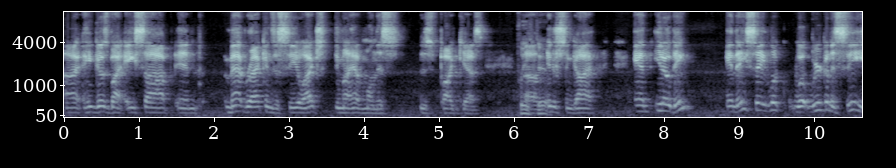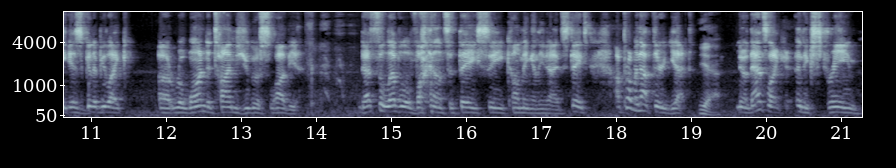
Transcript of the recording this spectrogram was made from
uh, he goes by Aesop and Matt Bracken's a SEAL. I actually might have him on this this podcast. Please um, do. Interesting guy. And you know they and they say, look, what we're going to see is going to be like uh, Rwanda times Yugoslavia. That's the level of violence that they see coming in the United States. I'm probably not there yet. Yeah, you know that's like an extreme,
